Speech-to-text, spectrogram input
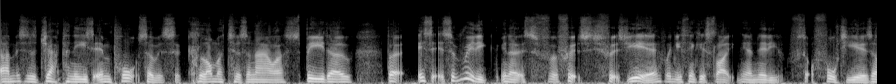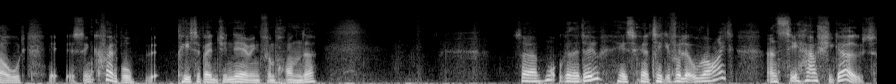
Um, this is a Japanese import, so it's a kilometres an hour speedo, but it's it's a really you know it's for, for, its for its year when you think it's like you know nearly sort of 40 years old. It's an incredible piece of engineering from Honda. So um, what we're going to do is we're going to take it for a little ride and see how she goes.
